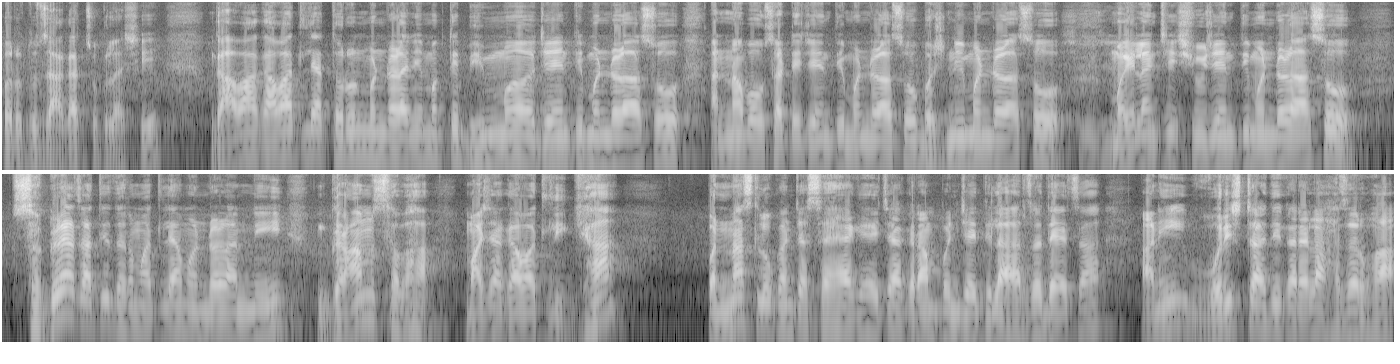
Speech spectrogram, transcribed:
परंतु जागा चुकलाशी. गावागावातल्या तरुण मंडळांनी मग ते भीम जयंती मंडळ असो अण्णाभाऊ साठे जयंती मंडळ असो भजनी मंडळ असो महिलांची शिवजयंती मंडळं असो सगळ्या जाती धर्मातल्या मंडळांनी ग्रामसभा माझ्या गावातली घ्या पन्नास लोकांच्या सह्या घ्यायच्या ग्रामपंचायतीला अर्ज द्यायचा आणि वरिष्ठ अधिकाऱ्याला हजर व्हा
